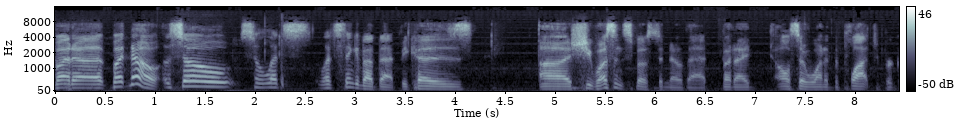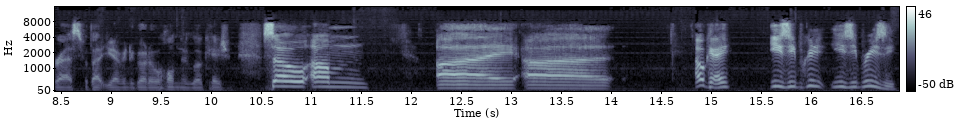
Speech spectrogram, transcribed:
but uh, but no. So so let's let's think about that because uh, she wasn't supposed to know that, but I also wanted the plot to progress without you having to go to a whole new location. So um, I uh, okay, easy easy breezy.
